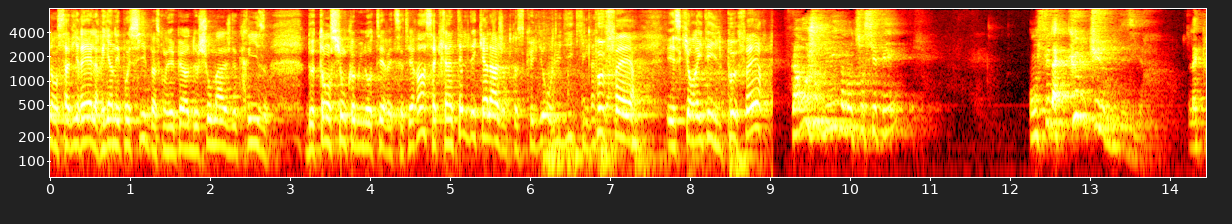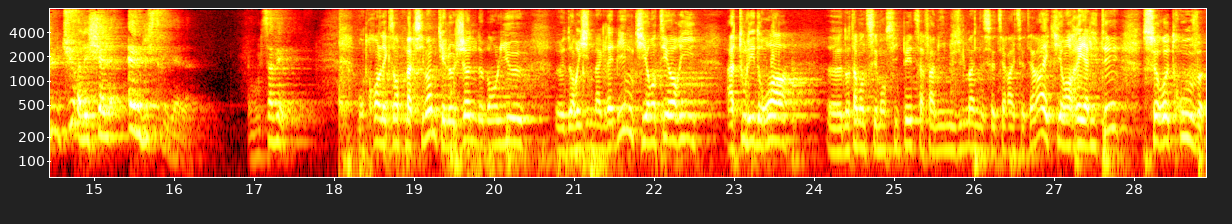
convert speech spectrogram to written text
dans sa vie réelle, rien n'est possible parce qu'on a des périodes de chômage, de crise, de tensions communautaires, etc. Ça crée un tel décalage entre ce qu'on lui dit qu'il peut faire et ce qu'en réalité il peut faire. Car aujourd'hui, dans notre société, on fait la culture du désir. La culture à l'échelle industrielle. Vous le savez. On prend l'exemple maximum qui est le jeune de banlieue euh, d'origine maghrébine qui en théorie a tous les droits euh, notamment de s'émanciper de sa famille musulmane, etc., etc., et qui en réalité se retrouve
